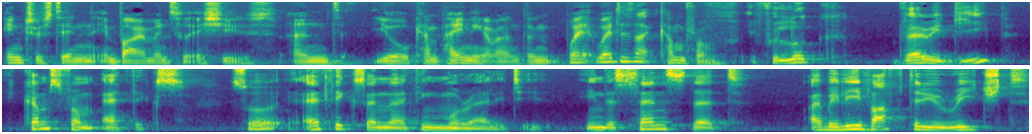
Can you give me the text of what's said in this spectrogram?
interest in environmental issues and your campaigning around them, where, where does that come from? If we look very deep, it comes from ethics. So ethics and I think morality, in the sense that I believe after you reached,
